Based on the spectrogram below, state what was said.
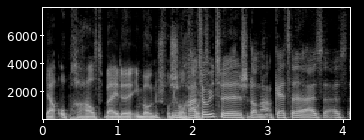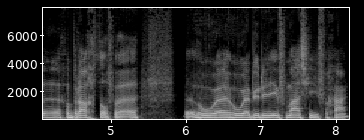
ja, opgehaald bij de inwoners van Zandvoort. Hoe gaat zoiets? Is er dan een enquête uitgebracht? Uit, of hoe, hoe hebben jullie de informatie vergaard?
